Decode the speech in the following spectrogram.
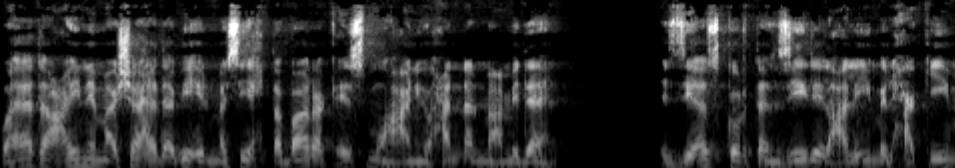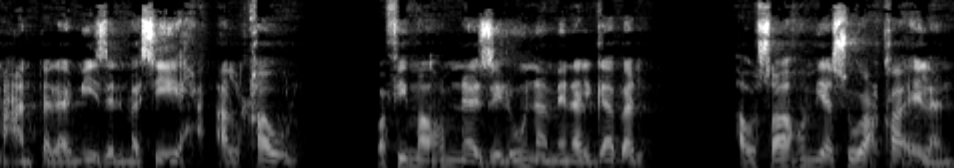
وهذا عين ما شهد به المسيح تبارك اسمه عن يوحنا المعمدان إذ يذكر تنزيل العليم الحكيم عن تلاميذ المسيح القول وفيما هم نازلون من الجبل أوصاهم يسوع قائلا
